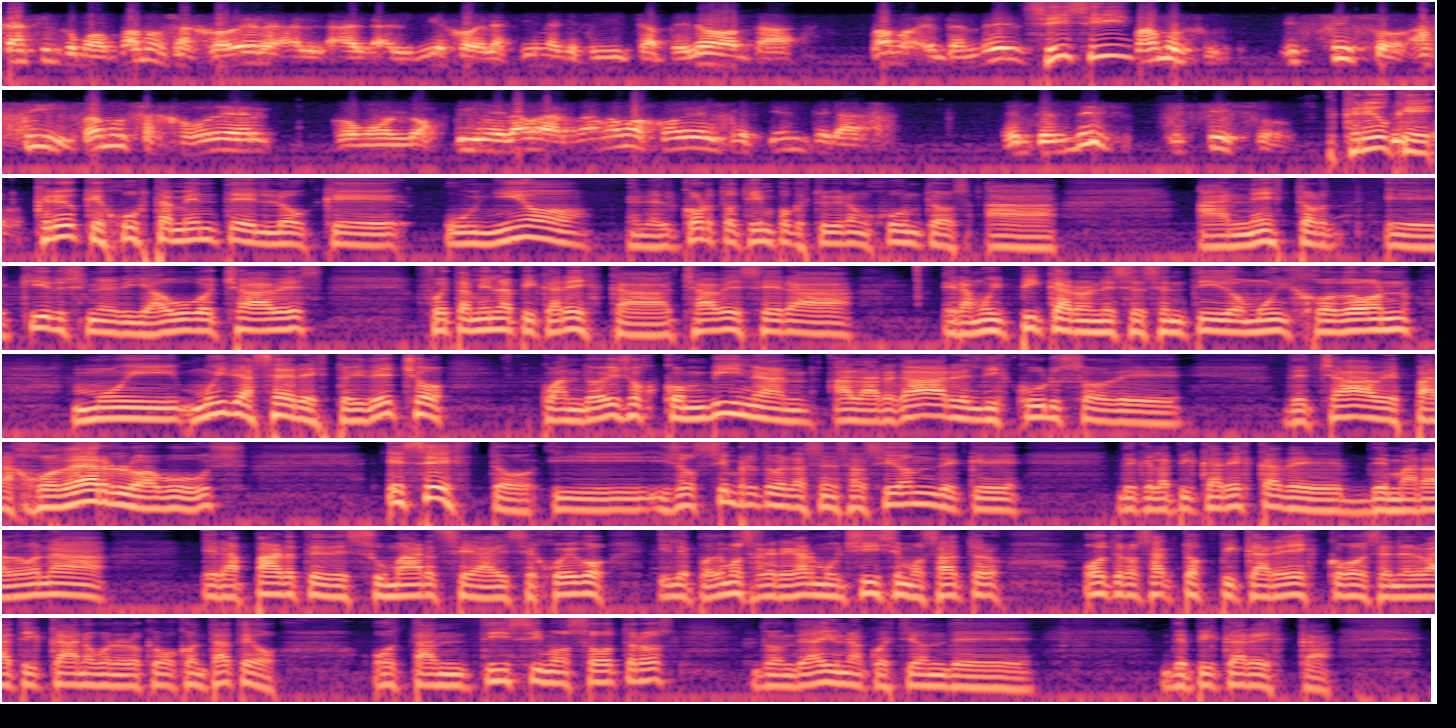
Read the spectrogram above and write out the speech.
Casi como vamos a joder al, al- al viejo de la esquina que se hincha pelota. Vamos, ¿entendés? Sí, sí, Vamos, es eso, así, vamos a joder como los pibes de la barra, vamos a joder al presidente de la... ¿Entendés? Es eso. Creo que, Eso. creo que justamente lo que unió en el corto tiempo que estuvieron juntos a, a Néstor eh, Kirchner y a Hugo Chávez fue también la picaresca. Chávez era, era muy pícaro en ese sentido, muy jodón, muy, muy de hacer esto. Y de hecho, cuando ellos combinan alargar el discurso de, de Chávez para joderlo a Bush, es esto. Y, y yo siempre tuve la sensación de que, de que la picaresca de, de Maradona era parte de sumarse a ese juego y le podemos agregar muchísimos atro- otros actos picarescos en el Vaticano, bueno, lo que vos contaste, o, o tantísimos otros donde hay una cuestión de, de picaresca.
